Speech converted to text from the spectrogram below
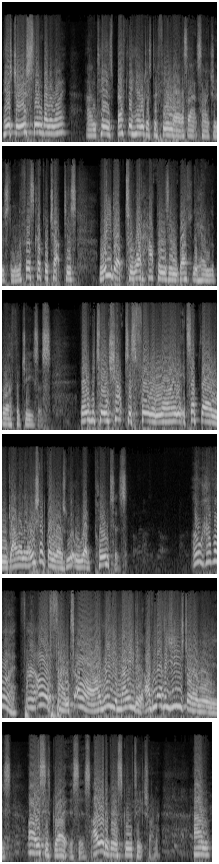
here's Jerusalem, by the way, and here's Bethlehem, just a few miles outside Jerusalem. And the first couple of chapters lead up to what happens in Bethlehem, the birth of Jesus. Then between chapters 4 and 9, it's up there in Galilee. I wish I had one of those little red pointers. Oh, have I? Fan- oh, fant! Oh, I really made it. I've never used one of these. Oh, this is great, this is. I ought to be a school teacher on it. Um,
